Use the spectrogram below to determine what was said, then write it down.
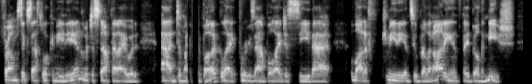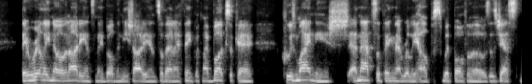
from successful comedians, which is stuff that I would add to my book. Like, for example, I just see that a lot of comedians who build an audience, they build a niche. They really know an audience and they build a niche audience. So then I think with my books, okay, who's my niche? And that's the thing that really helps with both of those is just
